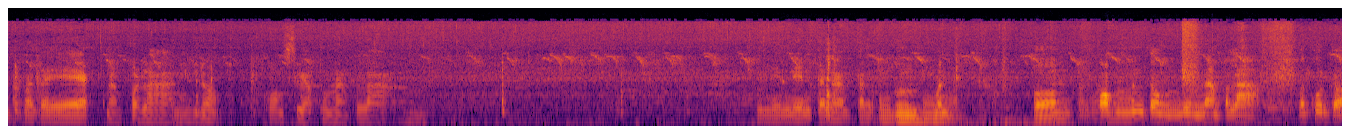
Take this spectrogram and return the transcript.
ำปลาแดกน้ำปลาร้านี่พี่น้องของเสียบตรงน้ำปลาร้าอืมเน้นเน้นๆแต่น้ำปลาอืมมันเอ่อออมมันต้องเน้นน้ำปลาร้าบางคนก็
